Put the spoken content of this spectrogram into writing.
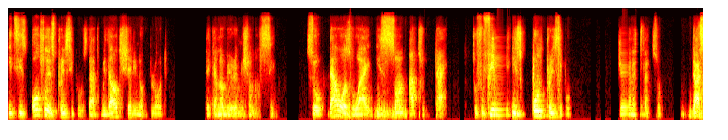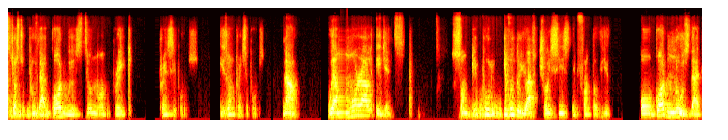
it is also his principles that without shedding of blood, there cannot be remission of sin. So that was why his son had to die to fulfill his own principle. Do you understand? So that's just to prove that God will still not break principles, his own principles. Now, we are moral agents. Some people, even though you have choices in front of you, or God knows that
